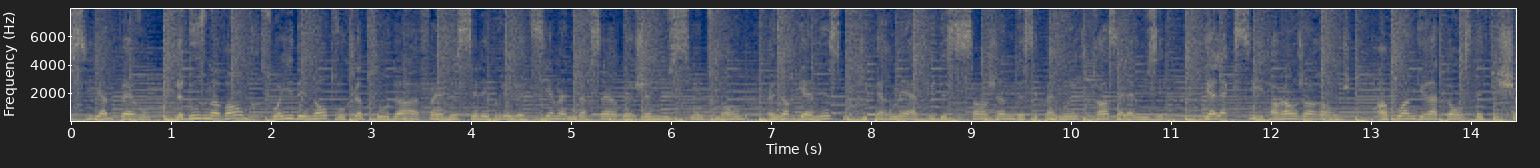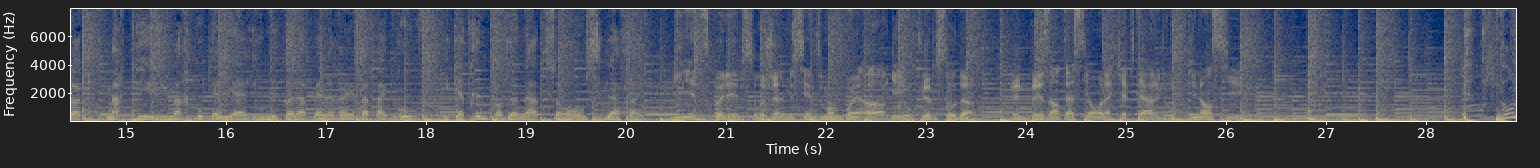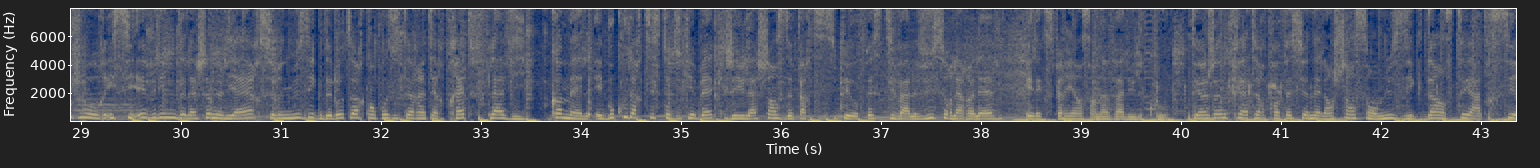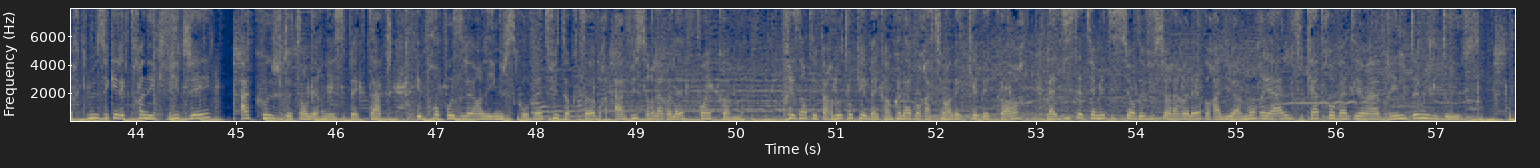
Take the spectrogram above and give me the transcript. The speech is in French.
Le 12 novembre, soyez des nôtres au Club Soda afin de célébrer le 10e anniversaire de Jeunes Musiciens du Monde, un organisme qui permet à plus de 600 jeunes de s'épanouir grâce à la musique. Galaxy, Orange Orange, Antoine Graton, Steffi Choc, Marc Derry, Marco Cagliari, Nicolas Pellerin, Papa Groove et Catherine Cogonat seront aussi de la fête. Billets disponibles sur jeunesmusiciensdumonde.org et au Club Soda. Une présentation La Capitale Groupe Financier. Bonjour, ici Evelyne de la Chenelière sur une musique de l'auteur-compositeur-interprète Flavie. Comme elle et beaucoup d'artistes du Québec, j'ai eu la chance de participer au festival Vue sur la relève et l'expérience en a valu le coup. T'es un jeune créateur professionnel en chanson, musique, danse, théâtre, cirque, musique électronique, VJ? Accouche de ton dernier spectacle et propose-le en ligne jusqu'au 28 octobre à vuesurlarelève.com. Présenté par l'Auto-Québec en collaboration avec Québecor, la 17e édition de Vue sur la relève aura lieu à Montréal du 4 au 21 avril 2012.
